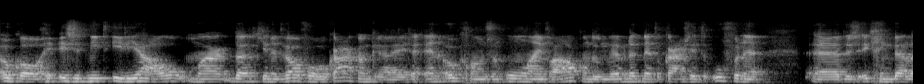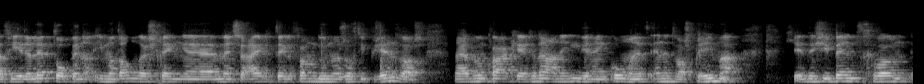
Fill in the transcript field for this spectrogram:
ook al is het niet ideaal, maar dat je het wel voor elkaar kan krijgen. En ook gewoon zo'n online verhaal kan doen. We hebben het met elkaar zitten oefenen. Uh, dus ik ging bellen via de laptop en iemand anders ging uh, met zijn eigen telefoon doen alsof hij patiënt was. Dat hebben we een paar keer gedaan en iedereen kon het en het was prima. Dus je bent gewoon,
